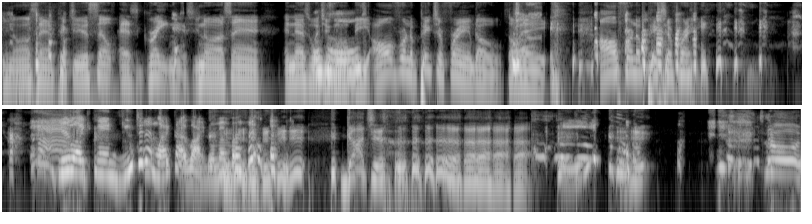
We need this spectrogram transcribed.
You know what I'm saying? Picture yourself as greatness. You know what I'm saying? And that's what you're gonna mm-hmm. be. All from the picture frame though. So hey, all from the picture frame. You're like, and you didn't like that line, remember? gotcha. No,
